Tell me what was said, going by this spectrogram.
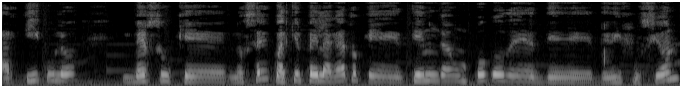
artículos versus que, no sé, cualquier pelagato que tenga un poco de, de, difusión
